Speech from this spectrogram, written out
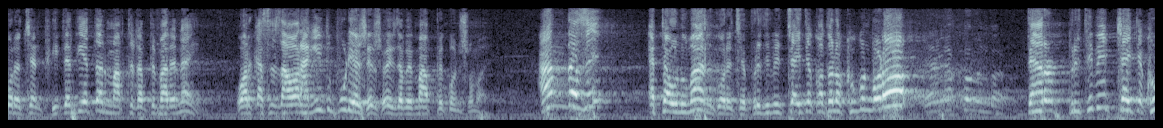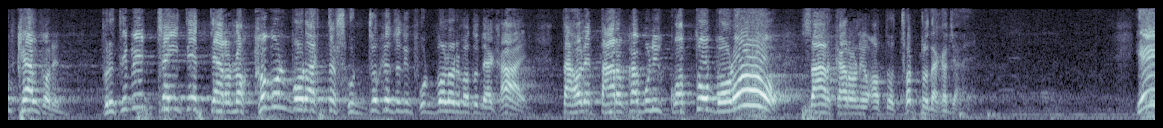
করেছেন, ফিতে দিয়ে তো আর মাপতে টাপতে পারে নাই। ওর কাছে যাওয়ার আগেই তো পুড়িয়ে শেষ হয়ে যাবে মাপবে কোন সময়। আন্দাজে একটা অনুমান করেছে, পৃথিবীর চাইতে কত লক্ষ গুণ বড়? তেরো, পৃথিবীর চাইতে খুব খেয়াল করেন, পৃথিবীর চাইতে তেরো লক্ষ গুণ বড় একটা সূর্যকে যদি ফুটবলের মতো দেখায়, তাহলে তারকাগুলি কত বড়? যার কারণে অত ছোট্ট দেখা যায়। এই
